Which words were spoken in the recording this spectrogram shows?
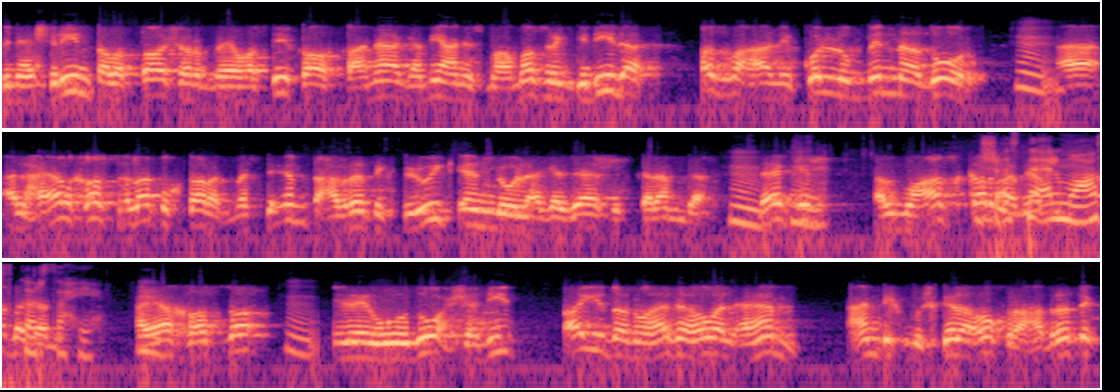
من 2013 بوثيقة وقعناها جميعا اسمها مصر الجديدة أصبح لكل منا دور. آه الحياة الخاصة لا تخترق بس إمتى حضرتك في الويك إند والأجازات والكلام ده. لكن المعسكر مش يكن المعسكر صحيح. حياة خاصة مم. بوضوح شديد. أيضا وهذا هو الأهم. عندك مشكلة أخرى. حضرتك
